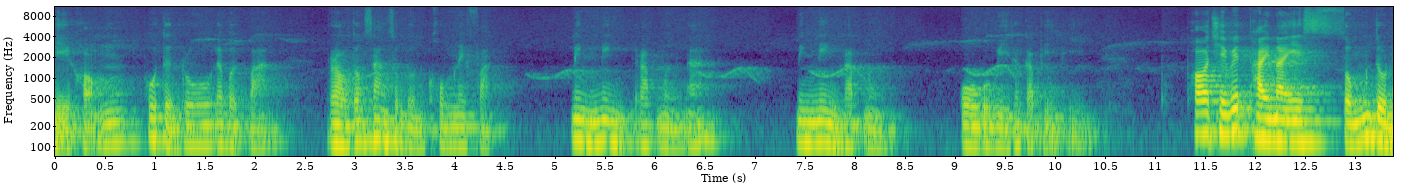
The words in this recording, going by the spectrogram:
ถีของผู้ตื่นรู้และเบิกบาน เราต้องสร้างสมดุลคมในฝัก นิ่งๆรับมือนะ นิ่งๆรับมือ O บวีเท่ากับ PP พอชีวิตภายในสมดุล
